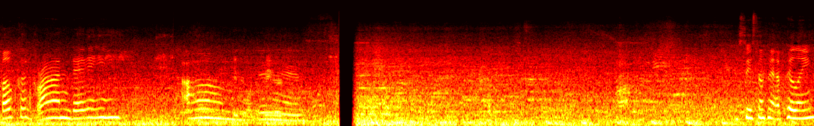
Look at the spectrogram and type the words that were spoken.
Boca Grande. Oh People want to be here. goodness. You see something appealing?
